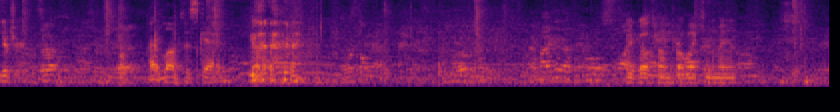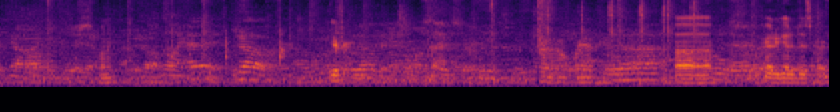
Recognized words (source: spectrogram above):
Your turn. I love this game. We both run for Lex in the main. Which is funny. Your turn. Trying to help ramp you. Uh, prepare to go to discard.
